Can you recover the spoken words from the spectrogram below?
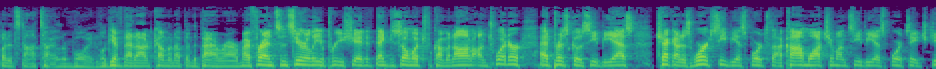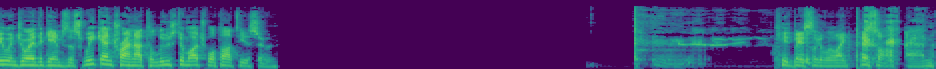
but it's not Tyler Boyd. We'll give that out coming up in the Power Hour. My friend, sincerely appreciate it. Thank you so much for coming on on Twitter at Prisco CBS. Check out his work, CBSSports.com. Watch him on CBS Sports HQ. Enjoy the games this weekend. Try not to lose too much. We'll talk to you soon. He's basically like, piss off, man.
